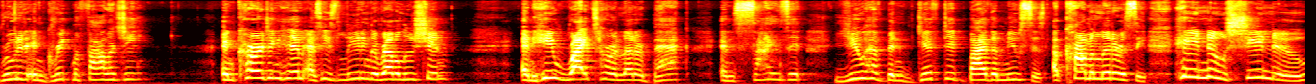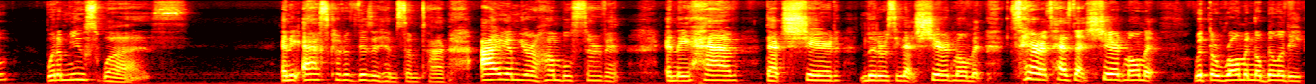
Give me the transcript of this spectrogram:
rooted in Greek mythology, encouraging him as he's leading the revolution. And he writes her a letter back and signs it. You have been gifted by the muses, a common literacy. He knew, she knew what a muse was and he asked her to visit him sometime. I am your humble servant. And they have that shared literacy, that shared moment. Terence has that shared moment with the Roman nobility.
